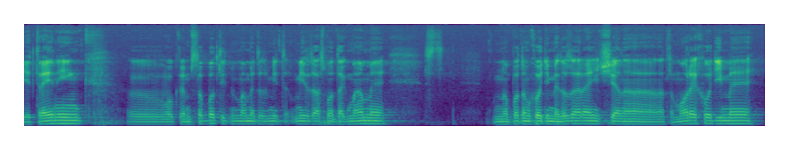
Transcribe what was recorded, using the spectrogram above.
je tréning, uh, okrem soboty máme to, my, to, my to aspoň tak máme. No potom chodíme do zahraničia, na, na to more chodíme, E,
